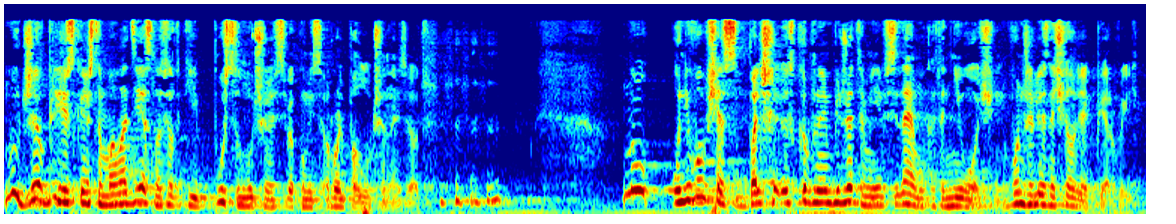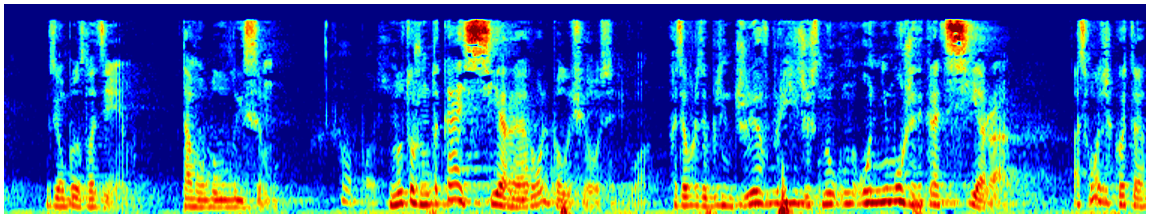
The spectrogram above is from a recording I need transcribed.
Ну, Джефф Бриджес, конечно, молодец, но все-таки пусть он лучше себе какую-нибудь роль получше найдет. Ну, у него вообще с, большими, с крупными бюджетами всегда ему как-то не очень. Вон «Железный человек» первый, где он был злодеем. Там он был лысым. О, боже. Ну, тоже, ну, такая серая роль получилась у него. Хотя вроде, блин, Джефф Бриджес, ну, ну, он не может играть серо. А смотришь какой-то,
